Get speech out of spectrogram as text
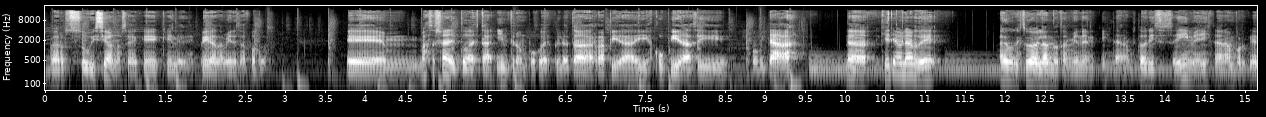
ver su visión, o sea, qué, qué les despega también esas fotos. Eh, más allá de toda esta intro un poco despelotada, rápida y escupida así, vomitada, nada, quería hablar de algo que estuve hablando también en Instagram Stories, seguime en Instagram porque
